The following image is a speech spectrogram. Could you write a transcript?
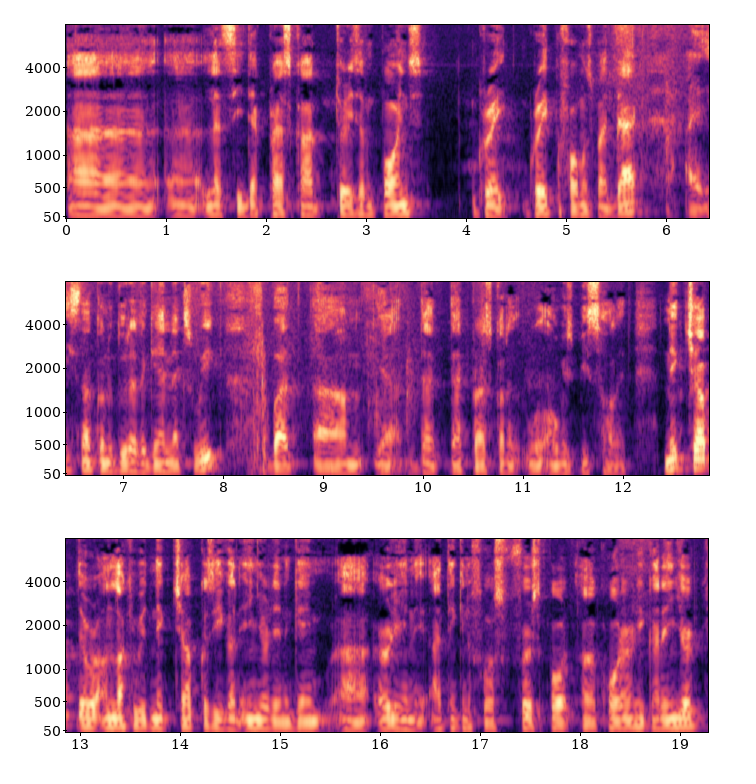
uh, uh, let's see, Dak Prescott, 37 points. Great, great performance by Dak. I, he's not going to do that again next week, but um, yeah, that Dak Prescott will always be solid. Nick Chubb, they were unlucky with Nick Chubb because he got injured in the game uh, early in, I think in the first first quarter, uh, quarter he got injured.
